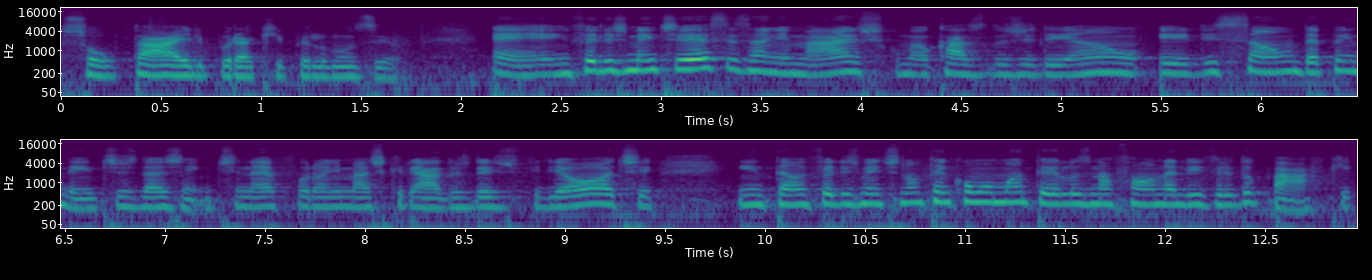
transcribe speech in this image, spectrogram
soltar ele por aqui pelo museu? É, infelizmente esses animais, como é o caso do Gideão, eles são dependentes da gente, né? Foram animais criados desde filhote, então infelizmente não tem como mantê-los na fauna livre do parque.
